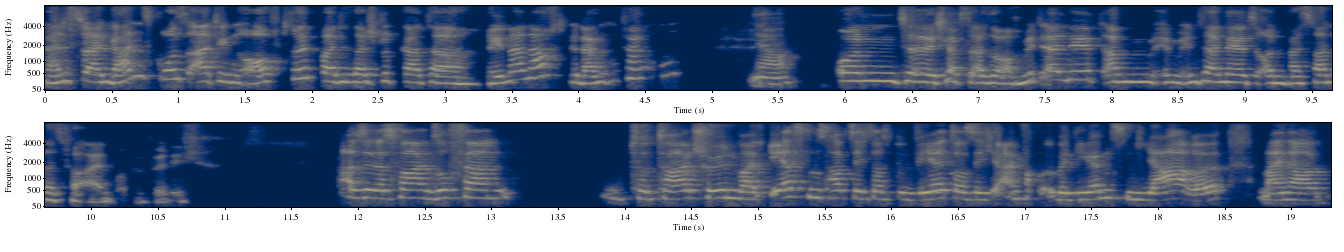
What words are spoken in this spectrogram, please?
Da hattest du einen ganz großartigen Auftritt bei dieser Stuttgarter Rennernacht, Gedankentanken. Ja. Und äh, ich habe es also auch miterlebt am, im Internet. Und was waren das für Eindrücke für dich? Also das war insofern total schön, weil erstens hat sich das bewährt, dass ich einfach über die ganzen Jahre meiner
